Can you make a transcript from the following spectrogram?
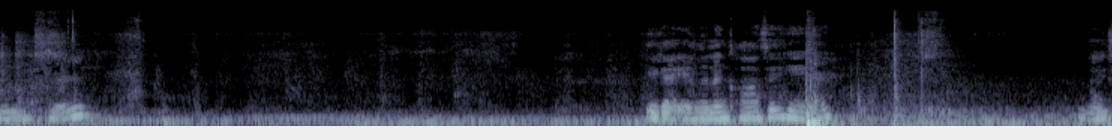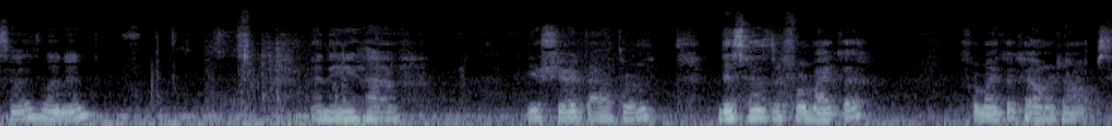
Okay. You got your linen closet here. Nice size linen. And then you have your shared bathroom. This has the Formica, Formica countertops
